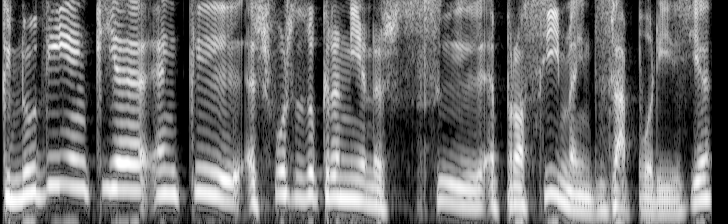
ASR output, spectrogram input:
que no dia em que, a, em que as forças ucranianas se aproximem de Zaporizhia,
